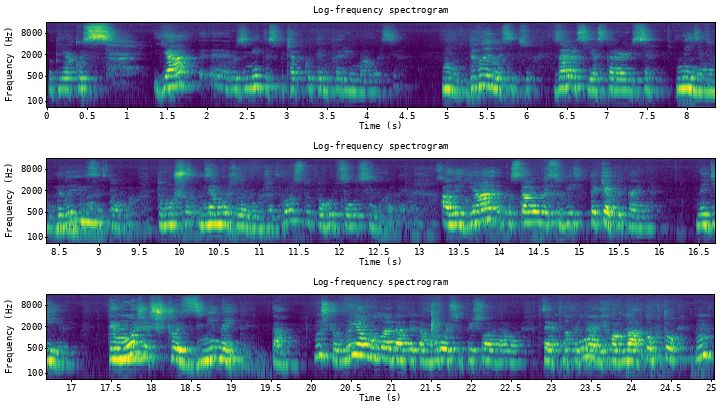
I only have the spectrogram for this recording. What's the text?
От якось я, е, розумієте, спочатку тим переймалася. Ну, дивилася цю. Зараз я стараюся мінімум дивитися того, тому що неможливо вже просто того всього слухати. Але я поставила собі таке питання. Надія, ти можеш щось змінити там? Ну що, ну я могла дати там гроші, пішла дала в церкву А Петра і одяг? Павла. Тобто м?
